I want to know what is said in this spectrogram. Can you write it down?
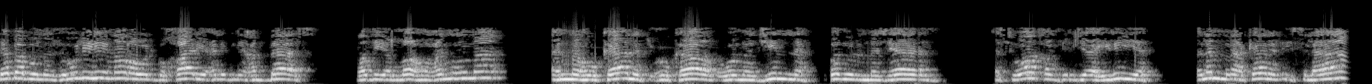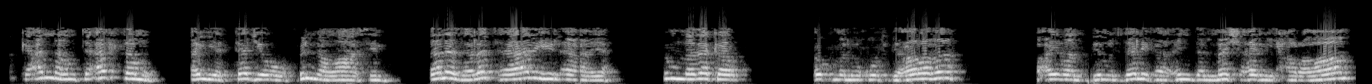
سبب نزوله ما روى البخاري عن ابن عباس رضي الله عنهما أنه كانت عكاظ ومجنة وذو المجاز أسواقا في الجاهلية فلما كان الإسلام كأنهم تأثموا أن يتجروا في المواسم فنزلت هذه الآية. ثم ذكر حكم الوقوف بعرفة وأيضا بمزدلفة عند المشعر الحرام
